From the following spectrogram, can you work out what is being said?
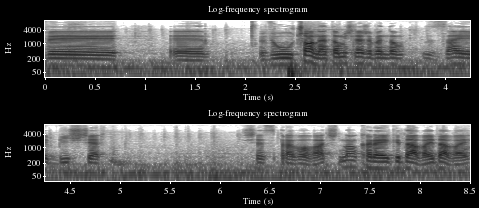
wy, y, wyuczone, to myślę, że będą zajebiście się sprawować. No, Craig, dawaj, dawaj.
